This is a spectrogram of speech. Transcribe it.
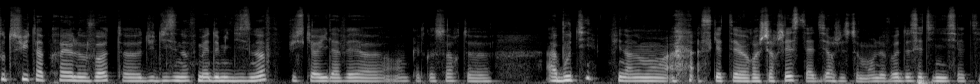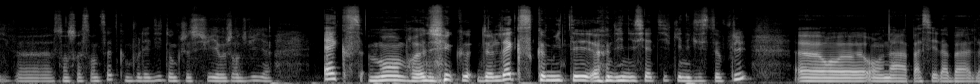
tout de suite après le vote euh, du 19 mai 2019, puisqu'il avait euh, en quelque sorte abouti finalement à, ce qui était recherché, c'est-à-dire justement le vote de cette initiative 167, comme vous l'avez dit. Donc, je suis aujourd'hui ex-membre de l'ex-comité d'initiative qui n'existe plus. on a passé la balle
